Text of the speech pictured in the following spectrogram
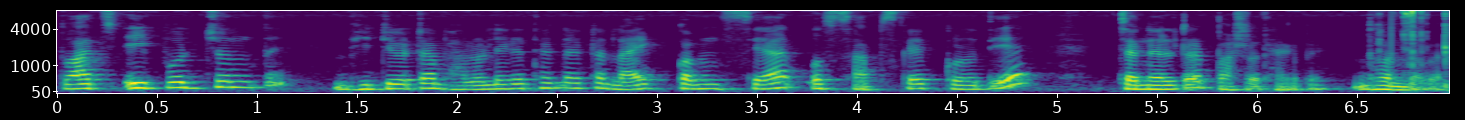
তো আজ এই পর্যন্ত ভিডিওটা ভালো লেগে থাকলে একটা লাইক কমেন্ট শেয়ার ও সাবস্ক্রাইব করে দিয়ে চ্যানেলটার পাশে থাকবে। ধন্যবাদ।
